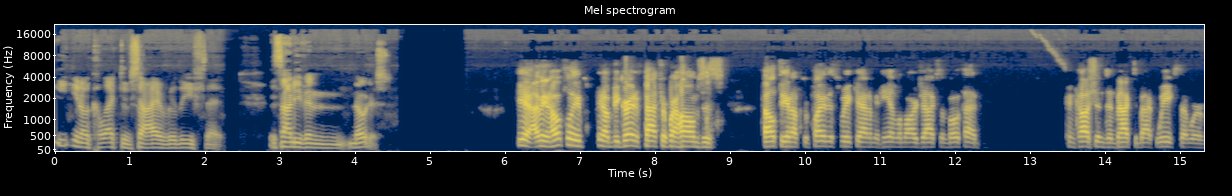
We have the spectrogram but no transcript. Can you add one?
you know a collective sigh of relief that it's not even noticed. Yeah, I mean, hopefully, you know, it'd be great if Patrick Mahomes is healthy enough to play this weekend. I mean, he and Lamar Jackson both had concussions in back-to-back weeks that were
